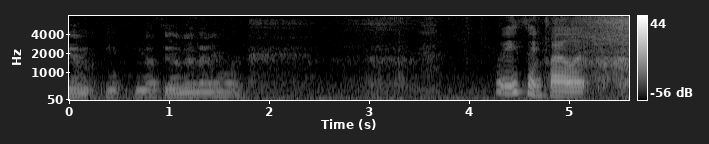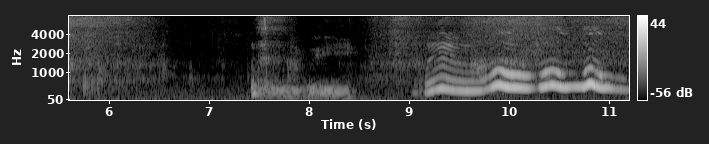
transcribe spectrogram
not doing it anymore? What do you think, Violet? Wee. Woo, woo, woo, woo.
